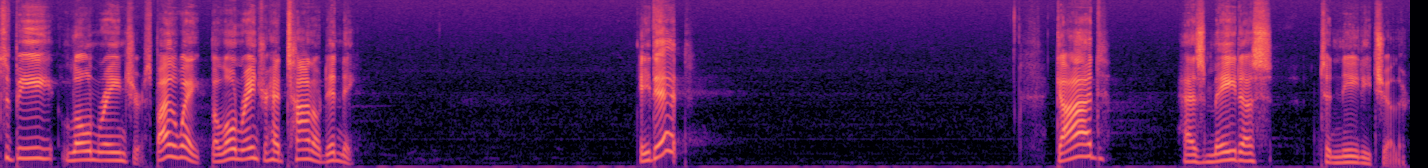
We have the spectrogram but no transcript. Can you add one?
to be lone rangers? By the way, the lone ranger had Tonto, didn't he? He did. God has made us to need each other.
